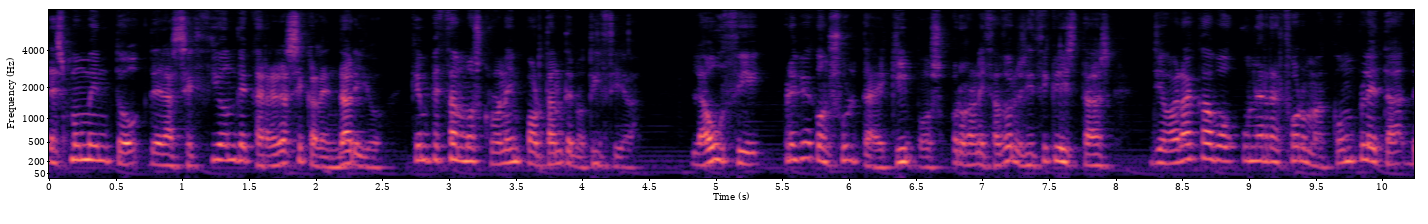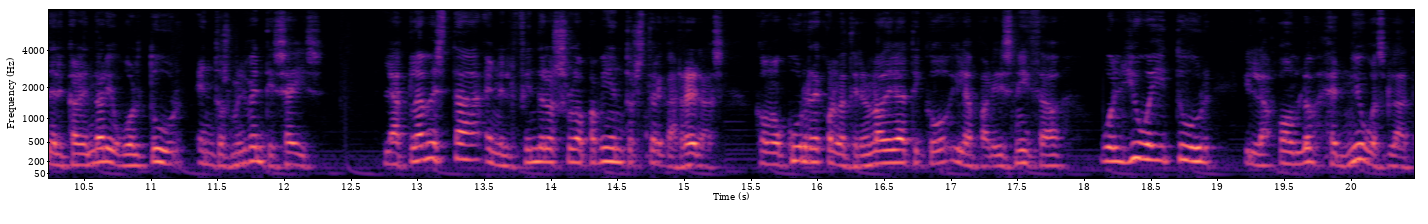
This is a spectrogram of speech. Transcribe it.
es momento de la sección de carreras y calendario, que empezamos con una importante noticia. La UCI, previa consulta a equipos, organizadores y ciclistas, llevará a cabo una reforma completa del calendario World Tour en 2026. La clave está en el fin de los solapamientos entre carreras, como ocurre con la Tirana Adriático y la París-Niza, o el UAE Tour y la Omloop Het Nieuwsblad.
